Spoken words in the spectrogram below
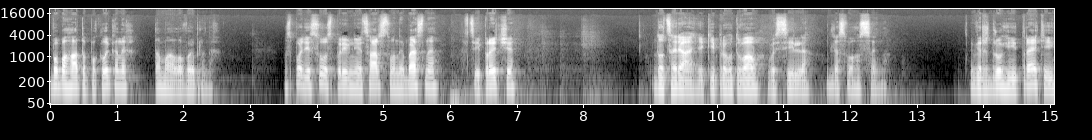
бо багато покликаних та мало вибраних. Господь Ісус порівнює Царство Небесне в цій притчі до царя, який приготував весілля для свого сина. Вірш 2 і 3.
